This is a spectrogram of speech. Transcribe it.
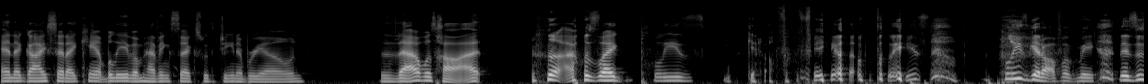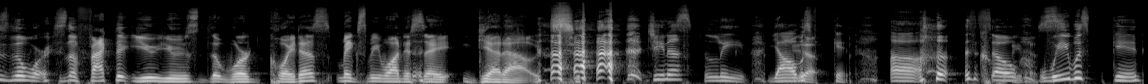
and a guy said, "I can't believe I'm having sex with Gina Brillon." That was hot. I was like, "Please get off of me, please, please get off of me. This is the worst." The fact that you used the word coitus makes me want to say get out. Gina, leave. Y'all was Yeah. fucking. Uh, so we was fucking,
